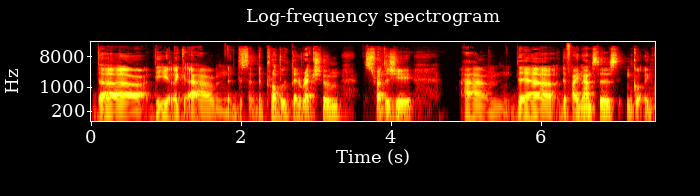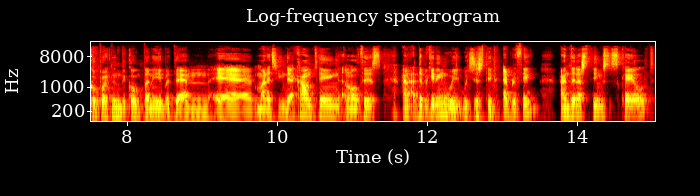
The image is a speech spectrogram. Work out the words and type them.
the the like um, the, the product direction, strategy, um, the the finances, inco- incorporating the company, but then uh, managing the accounting and all this. And at the beginning, we, we just did everything. And then as things scaled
